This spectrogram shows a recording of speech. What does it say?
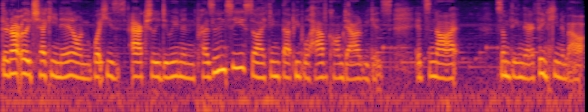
they're not really checking in on what he's actually doing in presidency. So I think that people have calmed down because it's not something they're thinking about.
